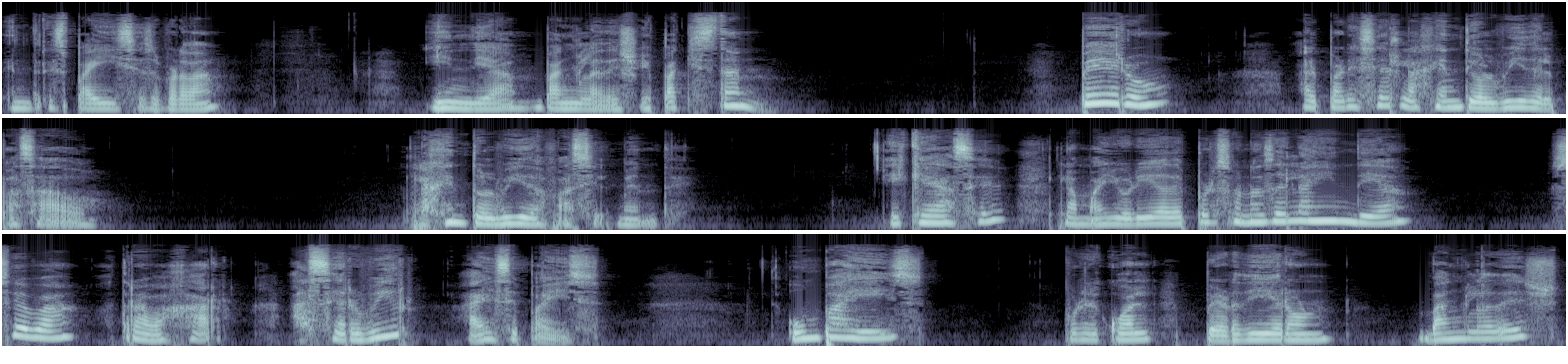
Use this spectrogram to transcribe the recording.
en tres países, ¿verdad? India, Bangladesh y Pakistán. Pero, al parecer, la gente olvida el pasado. La gente olvida fácilmente. ¿Y qué hace? La mayoría de personas de la India se va a trabajar, a servir a ese país. Un país por el cual perdieron Bangladesh,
